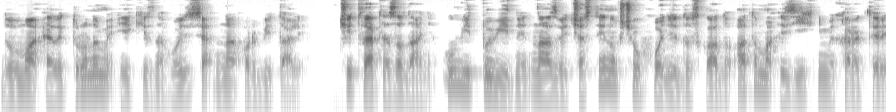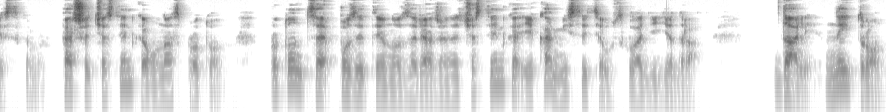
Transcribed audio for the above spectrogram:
двома електронами, які знаходяться на орбіталі. Четверте завдання. У відповідні назви частинок, що входять до складу атома з їхніми характеристиками. Перша частинка у нас протон. Протон це позитивно заряджена частинка, яка міститься у складі ядра. Далі нейтрон.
